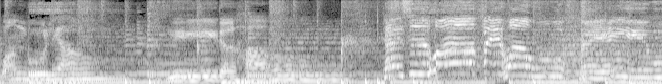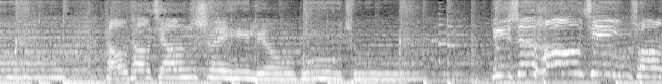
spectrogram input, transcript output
忘不了你的好。看似花非花，雾非雾，滔滔江水留不住。一身豪情壮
